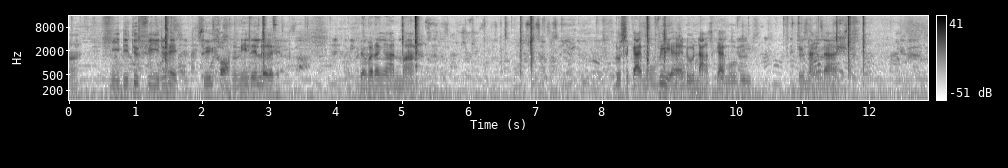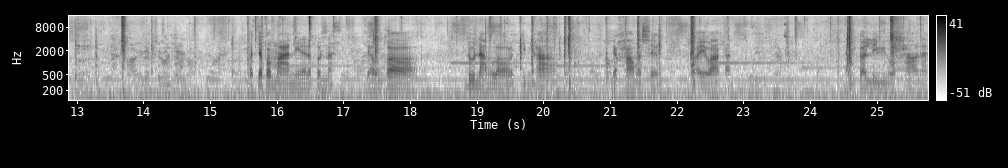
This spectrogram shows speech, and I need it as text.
ฮะมีดิจิฟรีด้วย ซื้อของนี้ได้เลย เ ดี๋ยวพนักงานมา ดูสกายมูวี่ดูหนังสกายมูวี่ดูหนังได้ ก็จะประมาณนี้นะทุกคนนะ เดี๋ยวก็ดูหนังรอกินข้าว เดี๋ยวข้าวมาเสิร์ฟค่อยว่ากัน อันนี้ก็รีวิวข้าวนะ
